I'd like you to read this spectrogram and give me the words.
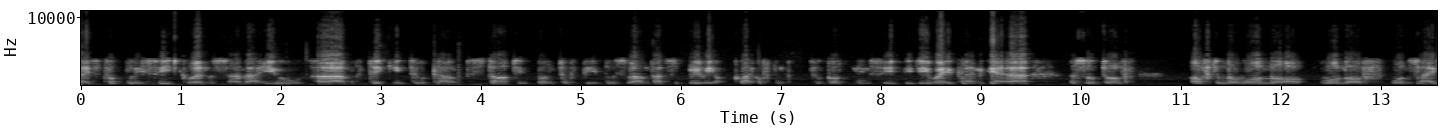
it's properly sequenced and that you um, take into account the starting point of people as well. And that's really quite often forgotten in CPD, where you kind of get a, a sort of often a one or one off, one size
